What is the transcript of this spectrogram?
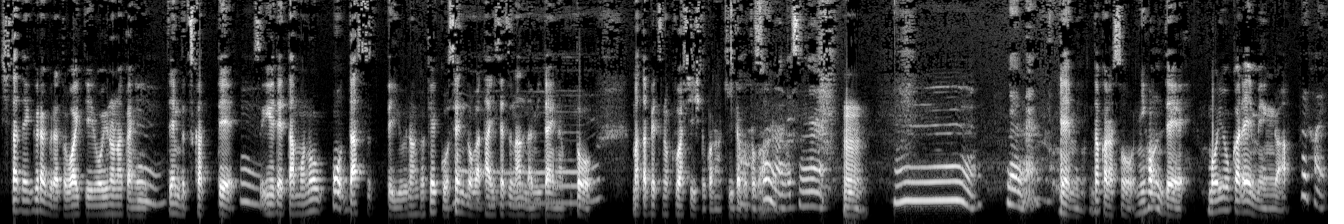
下でぐらぐらと沸いているお湯の中にうん全部使ってうん、茹でたものを出すっていう、なんか結構鮮度が大切なんだみたいなことを、また別の詳しい人から聞いたことあそうなんがある。ですね。うん。うーん。冷麺。冷麺。だからそう、日本で盛岡冷麺が、はいはい。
